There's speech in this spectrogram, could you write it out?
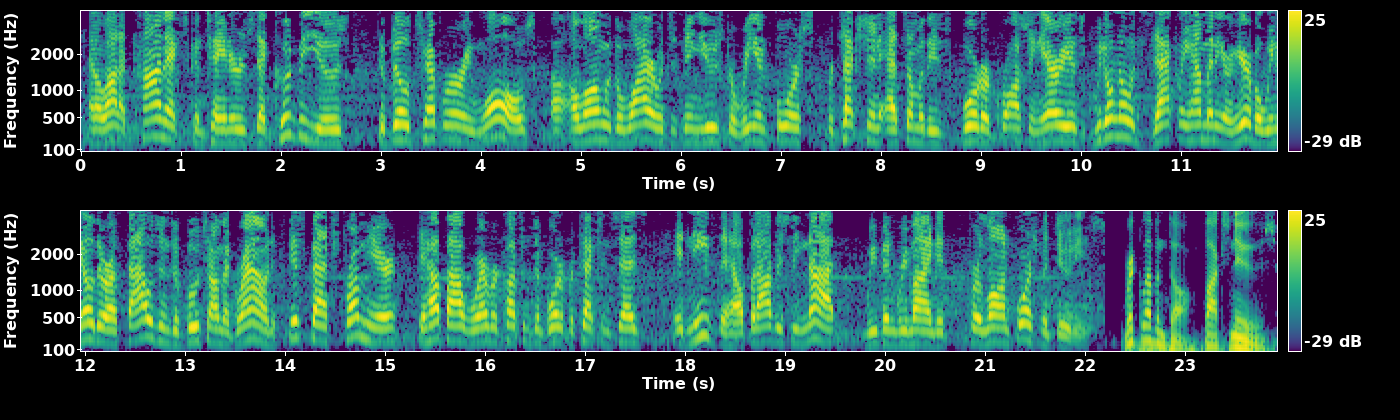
and a lot of Connex containers that could be used to build temporary walls uh, along with the wire which is being used to reinforce protection at some of these border crossing areas. We don't know exactly how many are here, but we know there are thousands of boots on the ground dispatched from here to help out wherever Customs and Border Protection says it needs the help, but obviously not we've been reminded, for law enforcement duties. Rick Leventhal, Fox News.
